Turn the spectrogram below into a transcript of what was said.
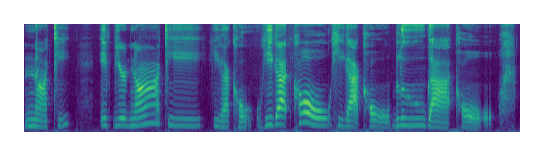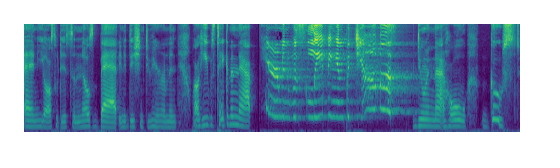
naughty, if you're naughty, he got coal. He got coal. He got coal. Bloo got coal. And he also did something else bad in addition to Herriman. While he was taking a nap, Herriman was sleeping in pajamas. Doing that whole ghost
